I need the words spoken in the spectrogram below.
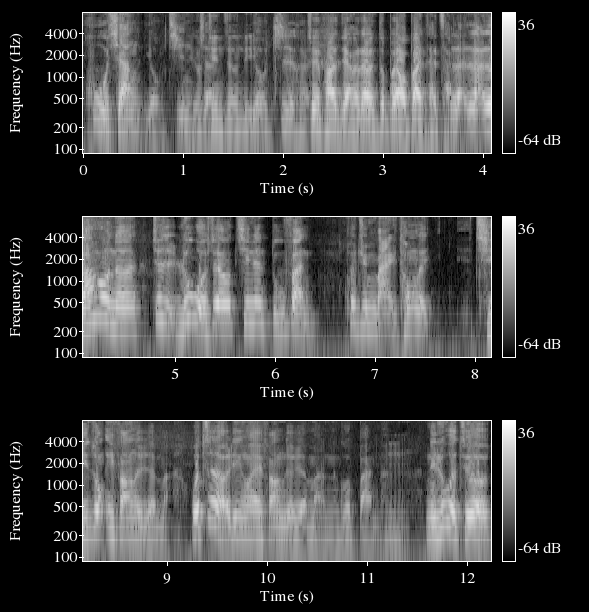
互相有竞争，有竞争力，有制衡。最怕两个单位都不要办才惨。然然然后呢，就是如果说今天毒贩会去买通了其中一方的人马，我至少另外一方的人马能够办了。嗯，你如果只有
